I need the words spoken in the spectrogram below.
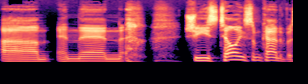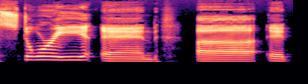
Um, and then she's telling some kind of a story, and uh, it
